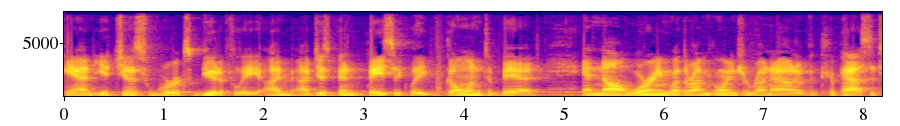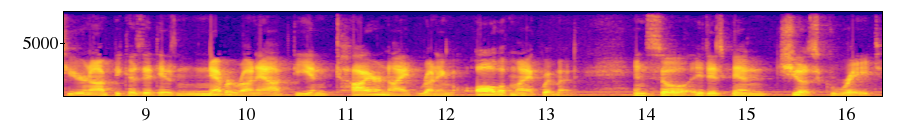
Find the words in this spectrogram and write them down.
and it just works beautifully. I'm, I've just been basically going to bed and not worrying whether I'm going to run out of capacity or not because it has never run out the entire night running all of my equipment. And so it has been just great.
